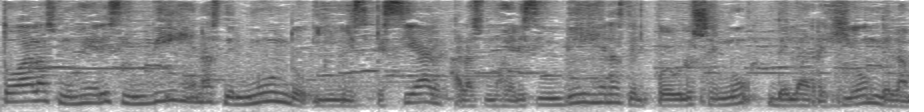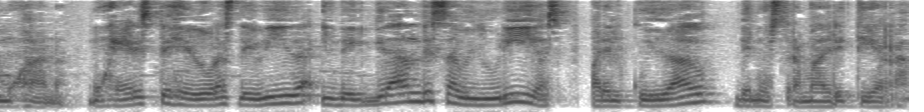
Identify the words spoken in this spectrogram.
todas las mujeres indígenas del mundo y en especial a las mujeres indígenas del pueblo Zenú de la región de la Mojana, mujeres tejedoras de vida y de grandes sabidurías para el cuidado de nuestra madre tierra.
